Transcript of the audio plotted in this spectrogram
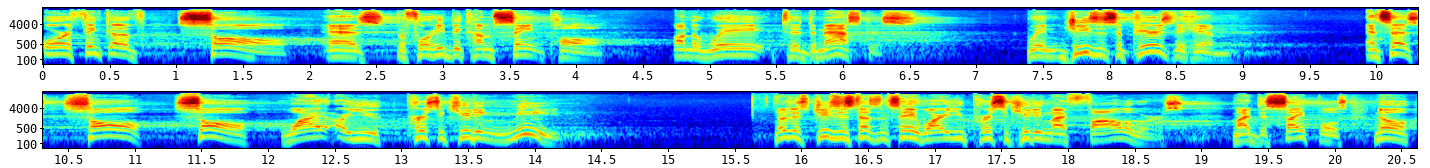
Or think of Saul as before he becomes St. Paul on the way to Damascus. When Jesus appears to him and says, Saul, Saul, why are you persecuting me? Notice Jesus doesn't say, Why are you persecuting my followers, my disciples? No,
